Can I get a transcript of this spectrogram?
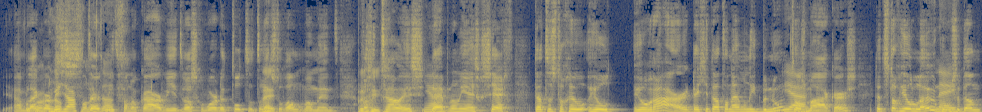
Ja, blijkbaar wisten ze het ik ook dat. niet van elkaar wie het was geworden tot het Nee. restaurantmoment. Wat Precies. ik trouwens, Ja. daar heb ik nog niet eens gezegd. Dat is toch heel, heel, heel raar dat je dat dan helemaal niet benoemt Ja. als makers. Dat is toch heel leuk om ze dan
